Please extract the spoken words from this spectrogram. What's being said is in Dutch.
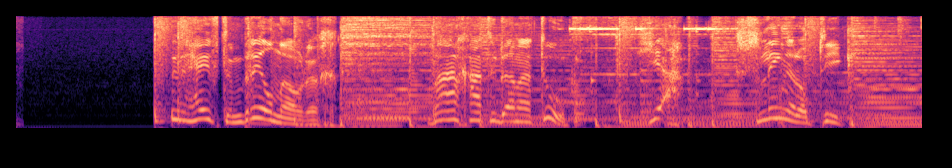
U heeft een bril nodig. Waar gaat u dan naartoe? Ja, slingeroptiek.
